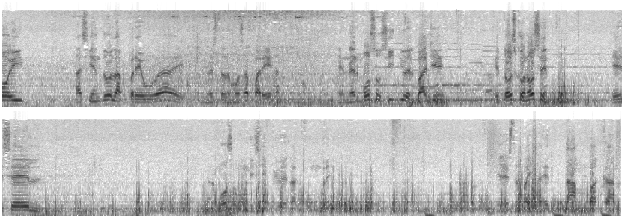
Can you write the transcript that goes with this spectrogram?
Hoy haciendo la prueba de nuestra hermosa pareja en un hermoso sitio del valle que todos conocen. Es el hermoso municipio de La Cumbre. Miren este paisaje tan bacano.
